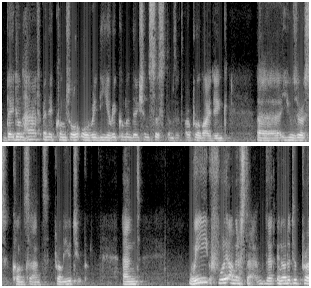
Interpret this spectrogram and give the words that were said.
they don't have any control over the recommendation systems that are providing uh, users content from YouTube. And we fully understand that in order to pro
